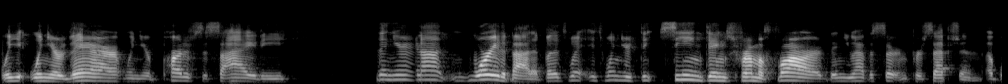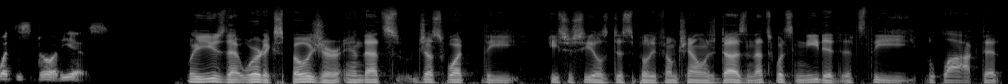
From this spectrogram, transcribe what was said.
When, you, when you're there, when you're part of society, then you're not worried about it. But it's when it's when you're th- seeing things from afar, then you have a certain perception of what disability is. Well, you use that word exposure, and that's just what the Easterseals Disability Film Challenge does, and that's what's needed. It's the lock that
